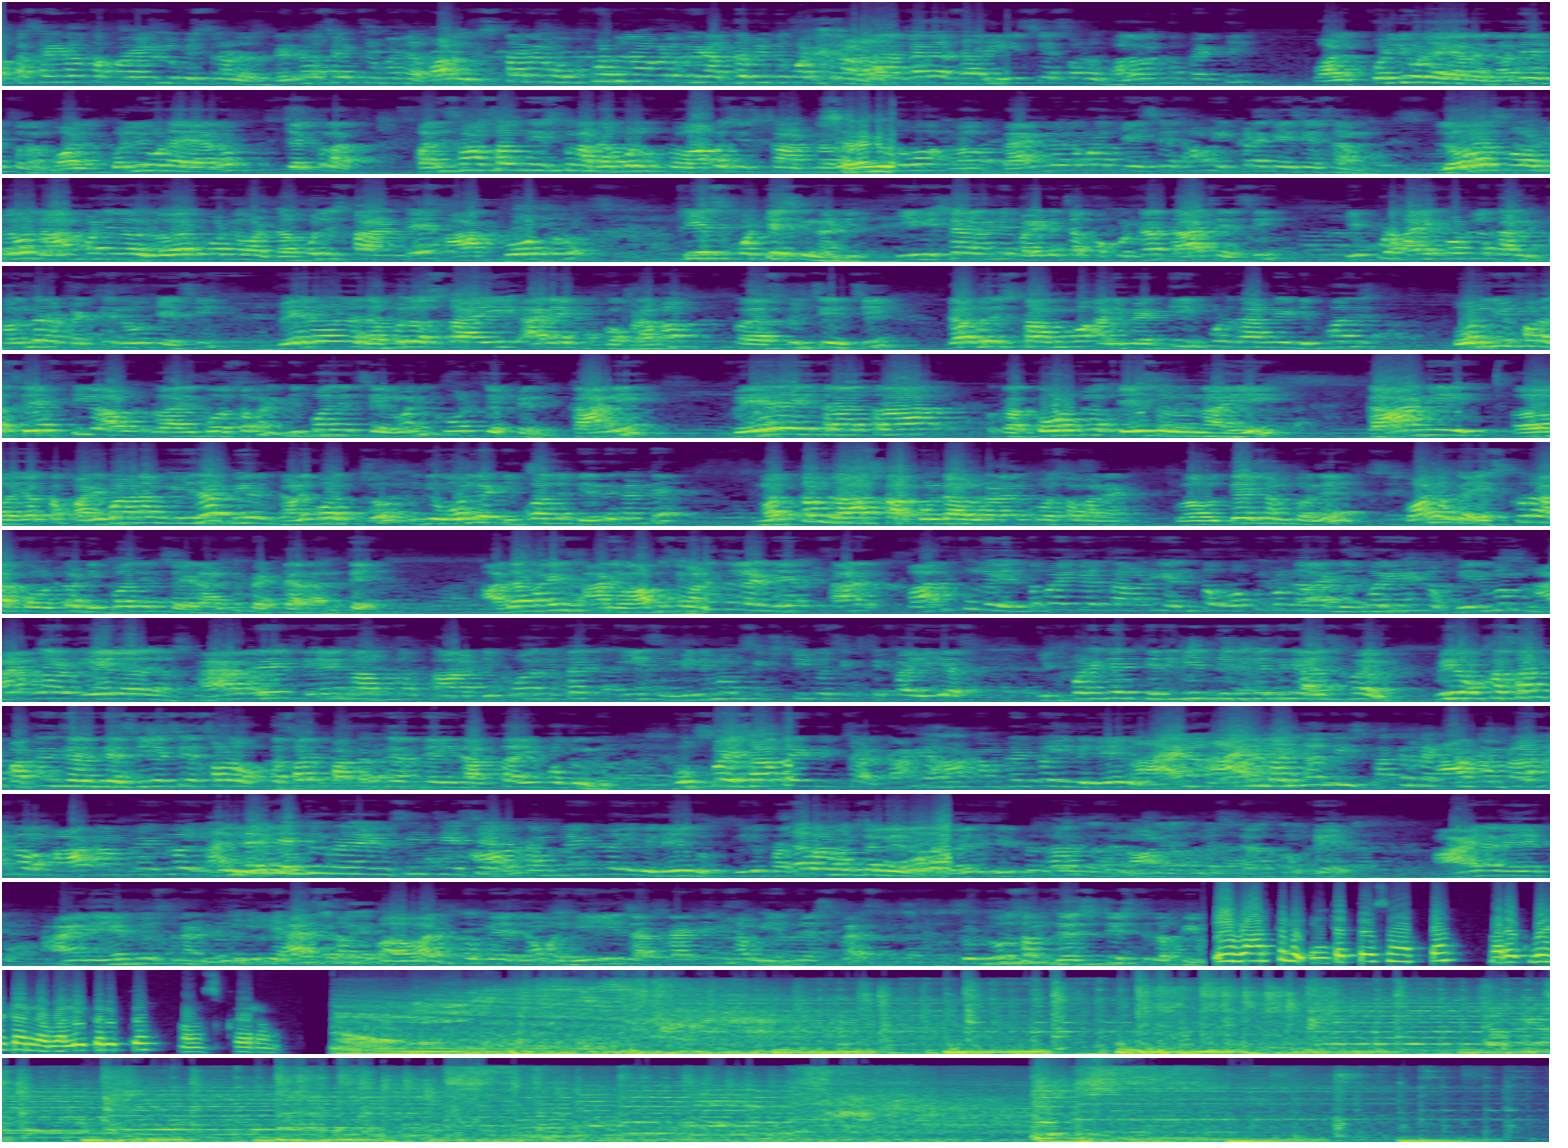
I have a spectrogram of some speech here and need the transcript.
ఒక సైడ్ ఒక ఫైల్ చూపిస్తున్నాడు. రెండో సైడ్ చూపించాడు వాళ్ళు ఇస్తారని ఒప్పుకుంటున్నా కూడా వీడు అర్థం ఎందుకు పడుతున్నాడు? సార్. ఈసీఎస్ వాడు బలవంతం పెట్టి వాళ్ళు కొల్లి కూడా అయ్యారు. అదే చెప్తున్నాను. వాళ్ళు కొల్లి కూడా అయ్యారు. చెక్కుల పది సంవత్సరాలు తీసుకున్న డబ్బులు ఇప్పుడు వాపస్ ఇస్తున్నా అంటున్నారు. బెంగళూరులో కూడా కేసేసాము ఇక్కడ కేసేసాము లోయర్ కోర్టు లో నాంపల్లిలో లోయర్ కోర్టు లో వాళ్ళు డబ్బులు ఇస్తా అంటే ఆ కోర్టు కేసు కొట్టేసిందండి. ఈ విషయాలన్నీ బయట చెప్పకుండా దాచేసి ఇప్పుడు హైకోర్టులో దాన్ని తొందర పెట్టి నూకేసి వేరే వాళ్ళు డబ్బులు వస్తాయి అనే ఒక భ్రమ సృష్టించి డబ్బులు ఇస్తాము అని పెట్టి ఇప్పుడు దాన్ని డిపాజిట్ ఓన్లీ ఫర్ సేఫ్టీ దాని కోసమని డిపాజిట్ చేయమని కోర్టు చెప్పింది. కానీ వేరే ఇతరత్ర ఒక కోర్టులో కేసులు ఉన్నాయి. దాని యొక్క పరిమాణం మీద మీరు గడపవచ్చు ఇది ఓన్లీ డిపాజిట్. ఎందుకంటే మొత్తం లాస్ కాకుండా ఉండడం కోసం అనే ఉద్దేశంతోనే వాళ్ళు ఒక ఎస్కుర అకౌంట్లో డిపాజిట్ చేయడానికి పెట్టారు. అంతే. అదర్వైజ్ అది వాపసు బాధితులండి సార్ బాధితులు ఎంత పైకి వెళ్తామంటే ఎంత ఓపిక ఉండాలి? డెబ్బై ఏళ్ళు minimum average age of depositor is minimum sixty to sixty five years ఇప్పటికే తిరిగి తిరిగి తిరిగి అలసిపోయారు మీరు ఒక్కసారి పక్కన జరిగితే సిఎస్ఎస్ వాడు ఒక్కసారి పక్కన జరిగితే ఇది అంతా అయిపోతుంది. ముప్పై శాతం రేట్ ఇచ్చాడు కానీ ఆ కంప్లైంట్లో ఇది లేదు. ఆ కంప్లైంట్లో ఆ కంప్లైంట్లో కంప్లైంట్లో ఇది లేదు. ఇది ఇన్వెస్టర్ ఓకే ఆయన రేపు ఆయన ఏం చూస్తున్నాడు? He has some power to get no he is attracting some investors to do some justice to the people ఈ వార్తలు ఇంతటితో సమాప్తం. మరొక బిల్టన్ మళ్ళీ కలుద్దాం. నమస్కారం.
